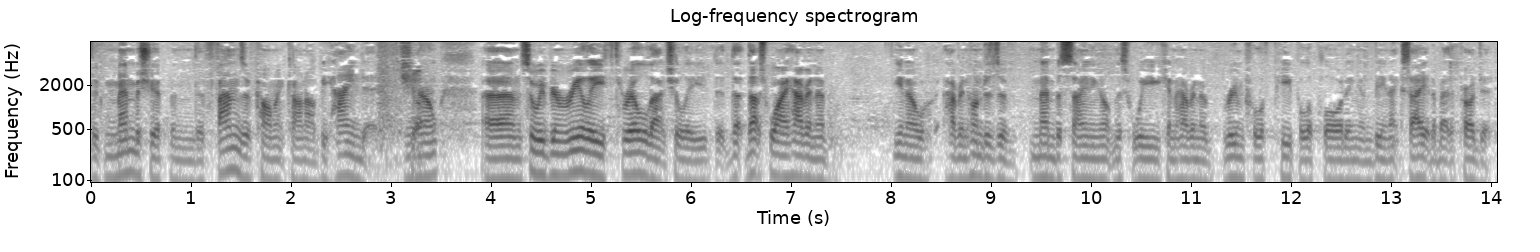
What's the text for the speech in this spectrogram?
the membership and the fans of Comic Con are behind it. You know, um, so we've been really thrilled actually. That, that, that's why having a you know, having hundreds of members signing up this week and having a room full of people applauding and being excited about the project,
